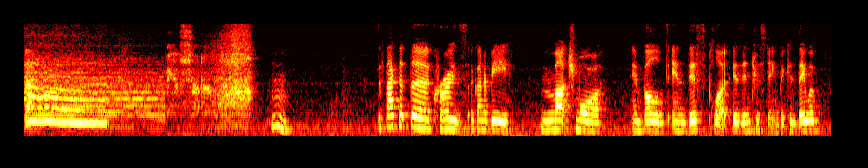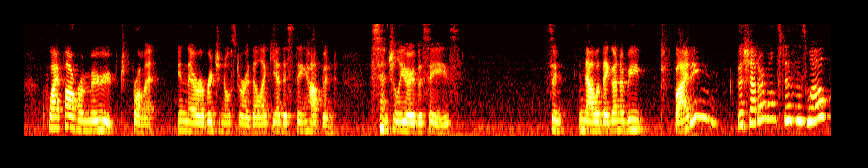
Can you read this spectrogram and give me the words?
back. Made of shadow. Mm. The fact that the crows are going to be much more involved in this plot is interesting because they were quite far removed from it in their original story. They're like, yeah, this thing happened essentially overseas. So now are they to be fighting the shadow monsters as well?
